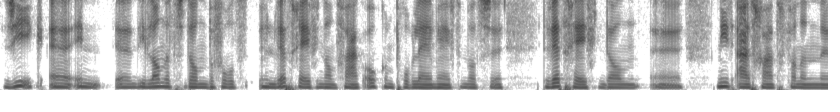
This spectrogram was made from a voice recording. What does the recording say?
zie ik in die landen dat ze dan bijvoorbeeld hun wetgeving dan vaak ook een probleem heeft, omdat ze de wetgeving dan eh, niet uitgaat van een eh,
